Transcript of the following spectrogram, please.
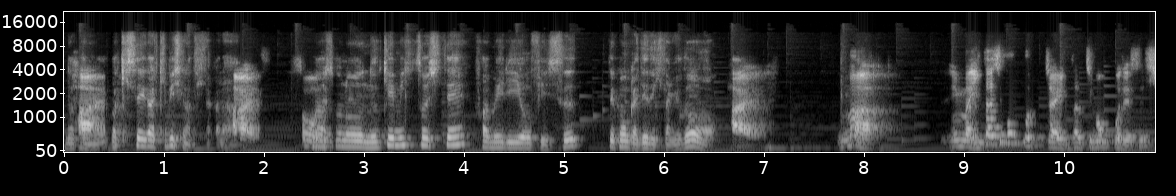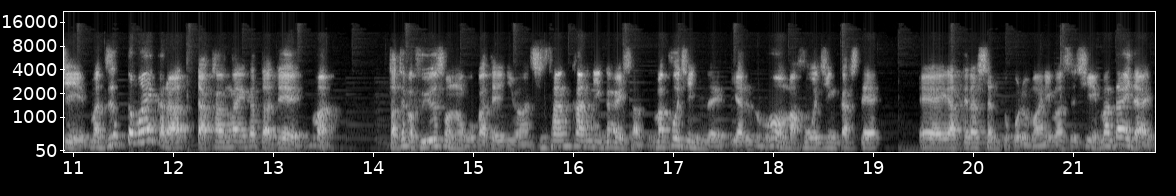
だと、はいやっぱ規制が厳しくなってきたから、はい。そうまあ。その抜け道としてファミリーオフィスって今回出てきたけど、はい。まあ、今、いたちごっこっちゃいたちごっこですし、まあずっと前からあった考え方で、まあ、例えば富裕層のご家庭には資産管理会社、まあ、個人でやるのを、まあ、法人化して、えー、やってらっしゃるところもありますし、まあ、代々、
